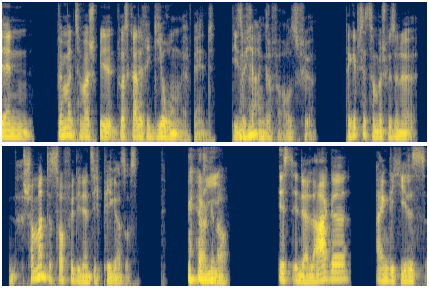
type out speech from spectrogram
Denn wenn man zum Beispiel, du hast gerade Regierungen erwähnt, die solche mhm. Angriffe ausführen. Da gibt es jetzt zum Beispiel so eine charmante Software, die nennt sich Pegasus. Ja, die genau. ist in der Lage, eigentlich jedes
